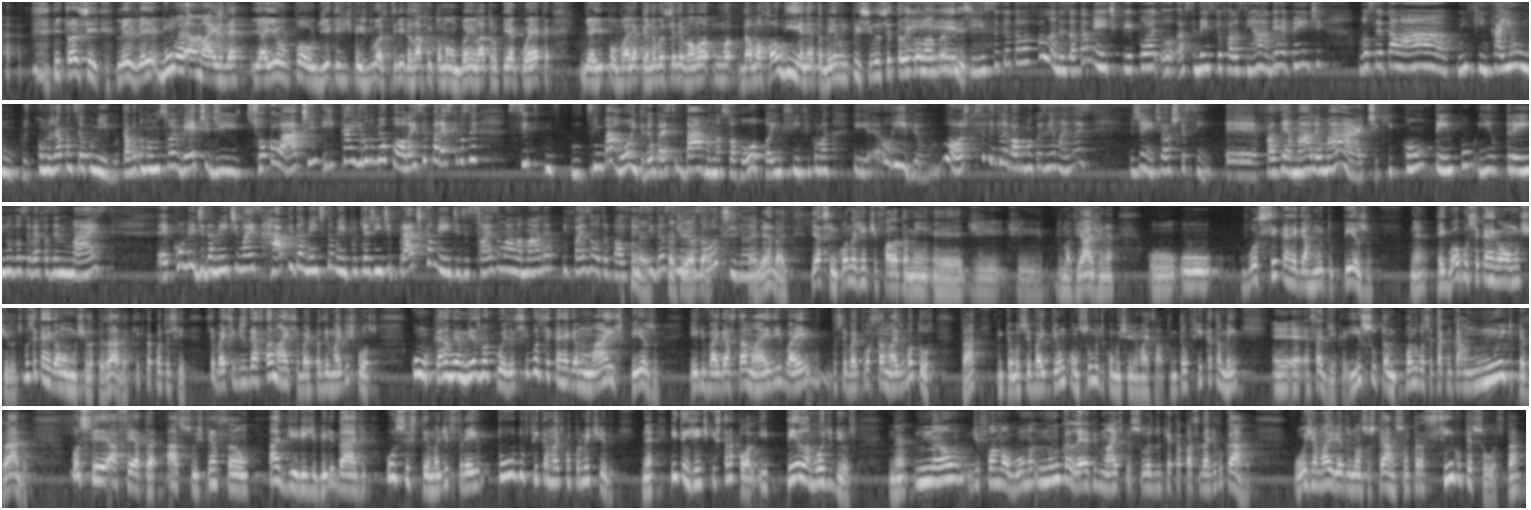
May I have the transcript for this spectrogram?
então, assim, levei uma a mais, né? E aí, eu, pô, o dia que a gente fez duas trilhas, lá fui tomar um banho, lá troquei a cueca. E aí, pô, vale a pena você levar uma, uma dar uma folguinha, né? Também não precisa ser tão econômico é, assim. É disso que eu tava falando, exatamente. Porque pode, acidentes que eu falo assim, ah, de repente você tá lá, enfim, caiu um, como já aconteceu comigo, tava tomando um sorvete de chocolate e caiu no meu colo. Aí você parece que você se, se embarrou, entendeu? Parece barro na sua roupa, enfim, fica uma. É horrível. Lógico que você tem que levar alguma coisinha a mais, mas, gente, eu acho que assim, é, fazer a mala é uma arte que com o tempo e o treino você vai fazendo mais é, comedidamente e mais rapidamente também, porque a gente praticamente desfaz uma malha e faz outra, Paulo. Tem é, sido assim é a nossa rotina, né? É verdade. E assim, quando a gente fala também é, de, de, de, uma viagem, né? O, o, você carregar muito peso, né? É igual você carregar uma mochila. Se você carregar uma mochila pesada, o que, que vai acontecer? Você vai se desgastar mais, você vai fazer mais esforço. Com o carro é a mesma coisa. Se você carrega mais peso, ele vai gastar mais e vai, você vai forçar mais o motor, tá? Então você vai ter um consumo de combustível mais alto. Então fica também é, é essa dica. Isso quando você está com um carro muito pesado, você afeta a suspensão, a dirigibilidade, o sistema de freio, tudo fica mais comprometido, né? E tem gente que extrapola. E pelo amor de Deus, né? Não de forma alguma nunca leve mais pessoas do que a capacidade do carro. Hoje a maioria dos nossos carros são para cinco pessoas, tá?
